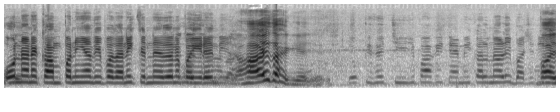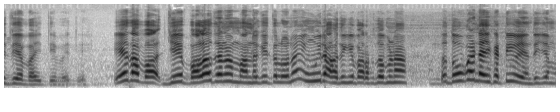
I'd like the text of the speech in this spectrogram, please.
ਉਹਨਾਂ ਨੇ ਕੰਪਨੀਆਂ ਦੀ ਪਤਾ ਨਹੀਂ ਕਿੰਨੇ ਦਿਨ ਪਈ ਰਹਿੰਦੀ ਆ ਹਾਂ ਇਹ ਤਾਂ ਹੈਗੀ ਆ ਜੀ। ਜੋ ਕਿਸੇ ਚੀਜ਼ ਪਾ ਕੇ ਕੈਮੀਕਲ ਨਾਲ ਹੀ ਬਚਦੀ ਵੱਜਦੀ ਆ ਵੱਜਦੀ ਆ, ਵੱਜਦੀ ਆ। ਇਹ ਤਾਂ ਜੇ ਬਾਲਾ ਦਿਨ ਮੰਨ ਕੇ ਚਲੋ ਨਾ ਉਹੀ ਰੱਖ ਦਈਏ ਬਰਫ਼ ਤੋਂ ਬਣਾ ਤਾਂ 2 ਘੰਟੇ 'ਚ ਖੱਟੀ ਹੋ ਜਾਂਦੀ ਜਮ।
